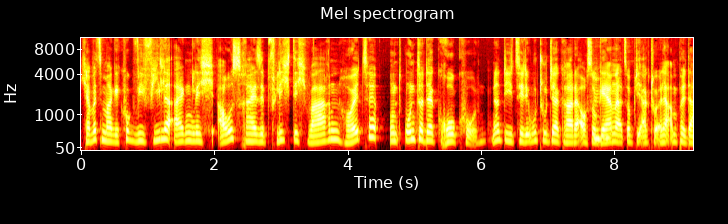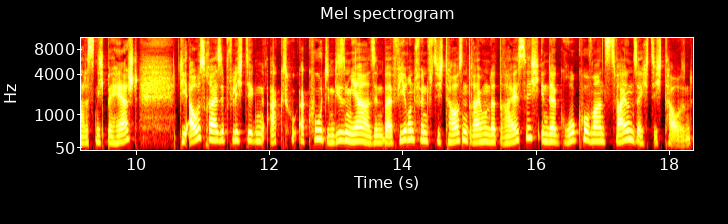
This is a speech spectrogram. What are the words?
Ich habe jetzt mal geguckt, wie viele eigentlich ausreisepflichtig waren heute und unter der GroKo. Ne, die CDU tut ja gerade auch so mhm. gerne, als ob die aktuelle Ampel da das nicht beherrscht. Die Ausreisepflichtigen akut in diesem Jahr sind bei 54.330. In der GroKo waren es 62.000.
